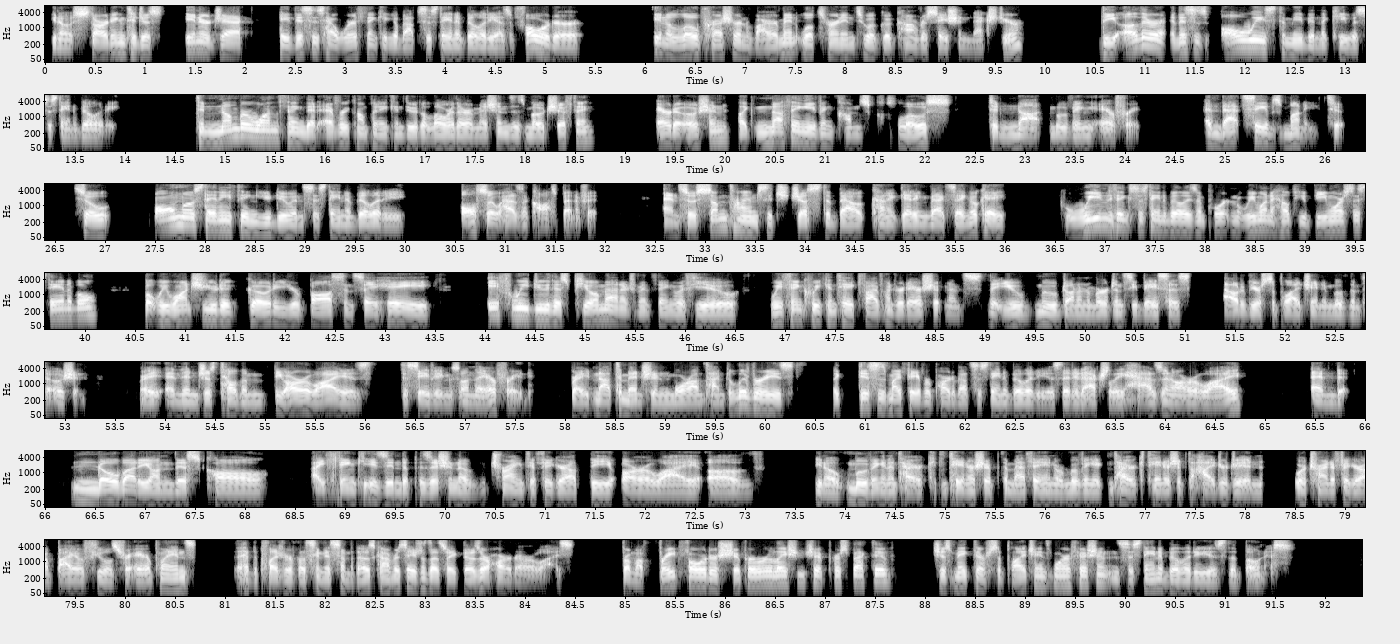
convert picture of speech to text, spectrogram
you know, starting to just interject, hey, this is how we're thinking about sustainability as a forwarder in a low pressure environment will turn into a good conversation next year. The other, and this has always to me been the key with sustainability. The number one thing that every company can do to lower their emissions is mode shifting, air to ocean. Like nothing even comes close to not moving air freight. And that saves money too. So almost anything you do in sustainability also has a cost benefit. And so sometimes it's just about kind of getting back saying, okay, we think sustainability is important. We want to help you be more sustainable but we want you to go to your boss and say, hey, if we do this PO management thing with you, we think we can take 500 air shipments that you moved on an emergency basis out of your supply chain and move them to ocean, right? And then just tell them the ROI is the savings on the air freight, right? Not to mention more on time deliveries. Like this is my favorite part about sustainability is that it actually has an ROI and nobody on this call I think is in the position of trying to figure out the ROI of, you know, moving an entire container ship to methane or moving an entire container ship to hydrogen or trying to figure out biofuels for airplanes. I had the pleasure of listening to some of those conversations. last week. those are hard ROIs. From a freight forwarder shipper relationship perspective, just make their supply chains more efficient and sustainability is the bonus.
